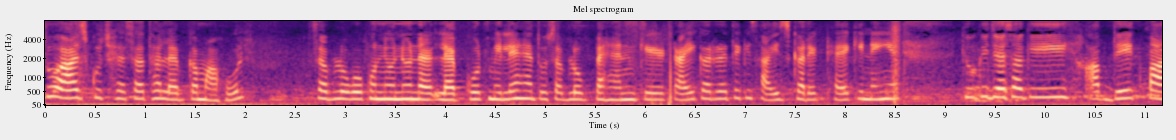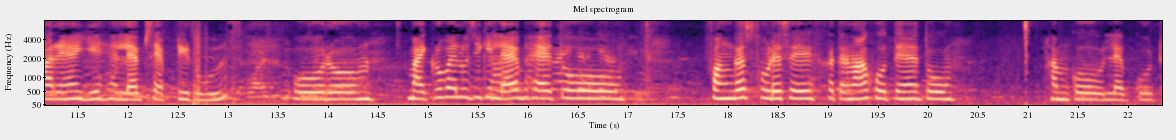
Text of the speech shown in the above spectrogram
तो आज कुछ ऐसा था लैब का माहौल। सब लोगों को न्यू न्यू लैब कोट मिले हैं तो सब लोग पहन के ट्राई कर रहे थे कि साइज़ करेक्ट है कि नहीं है। क्योंकि जैसा कि आप देख पा रहे हैं, ये है लैब सेफ्टी रूल्स और माइक्रोबायोलॉजी की लैब है तो फंगस थोड़े से खतरनाक होते हैं तो हमको लैब कोट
